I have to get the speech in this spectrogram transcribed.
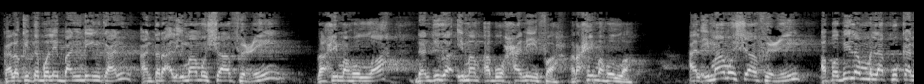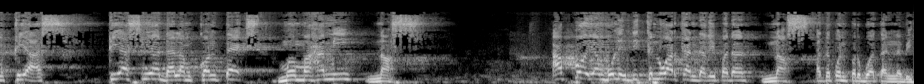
Kalau kita boleh bandingkan antara Al-Imam Syafi'i rahimahullah dan juga Imam Abu Hanifah rahimahullah. Al-Imam Syafi'i apabila melakukan qiyas Kiasnya dalam konteks memahami nas. Apa yang boleh dikeluarkan daripada nas ataupun perbuatan Nabi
